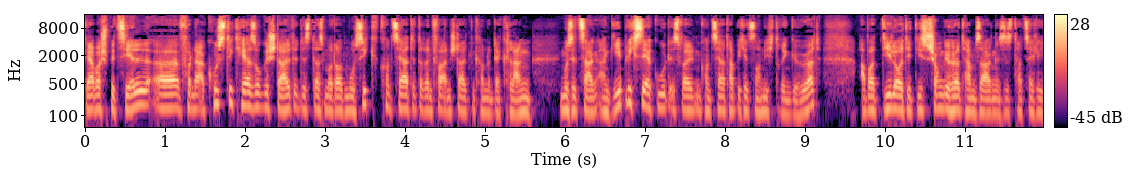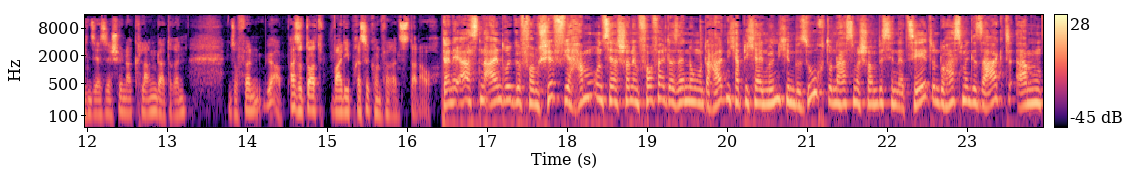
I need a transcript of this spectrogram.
der aber speziell äh, von der Akustik her so gestaltet ist, dass man dort Musikkonzerte drin veranstalten kann und der Klang, muss jetzt sagen, angeblich sehr gut ist, weil ein Konzert habe ich jetzt noch nicht drin gehört. Aber die Leute, die es schon gehört haben, sagen, es ist tatsächlich ein sehr, sehr schöner Klang da drin. Insofern, ja, also dort war die Pressekonferenz dann auch. Deine ersten Eindrücke vom Schiff, wir haben uns ja schon im Vorfeld der Sendung unterhalten. Ich habe dich ja in München besucht und du hast mir schon ein bisschen erzählt und du hast mir gesagt, ähm,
